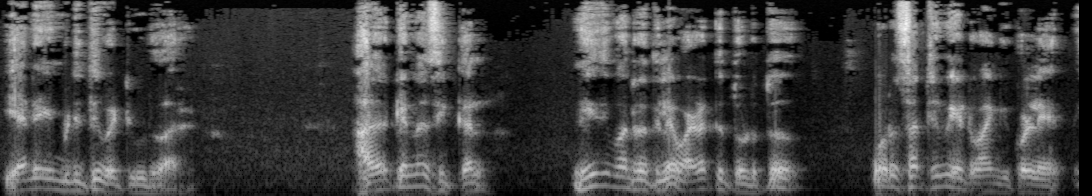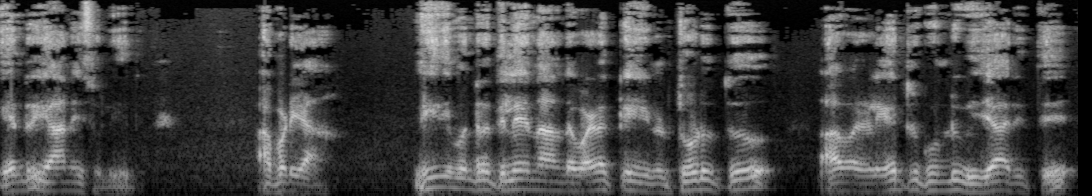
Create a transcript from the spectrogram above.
என்னையும் பிடித்து வெட்டி விடுவார்கள். அதற்கென்ன சிக்கல்? நீதிமன்றத்திலே வழக்கு தொடுத்து ஒரு சர்டிபிகேட் வாங்கிக் கொள்ளேன் என்று யானை சொல்லியது. அப்படியா? நீதிமன்றத்திலே நான் அந்த வழக்கை தொடுத்து அவர்கள் ஏற்றுக்கொண்டு விசாரித்து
